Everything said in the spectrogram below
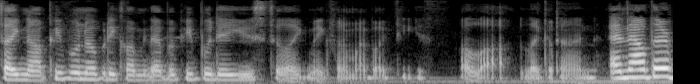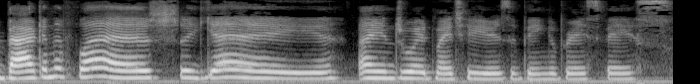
Like, no, people, nobody called me that, but people did used to like make fun of my buck teeth a lot, like a ton. And now they're back in the flesh. Yay. I enjoyed my two years of being a brace face.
